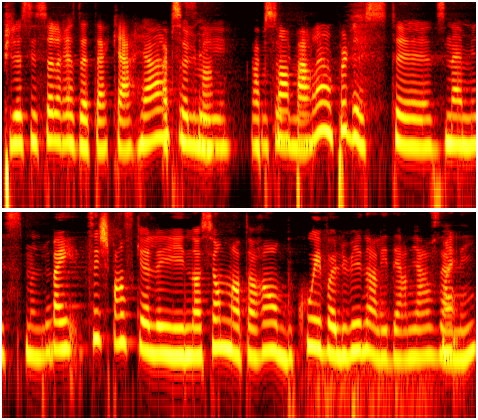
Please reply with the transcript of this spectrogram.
puis là c'est ça le reste de ta carrière. Absolument. Absolument. en parler un peu de ce dynamisme-là? Ben, tu sais, je pense que les notions de mentorat ont beaucoup évolué dans les dernières années.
